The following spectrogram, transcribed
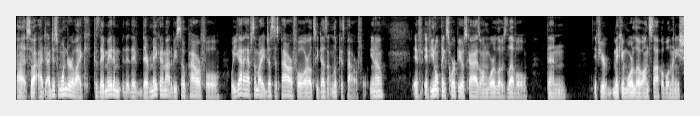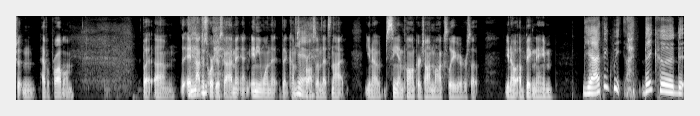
uh, so I, I just wonder, like, because they made him, they, they're making him out to be so powerful. Well, you got to have somebody just as powerful, or else he doesn't look as powerful. You know, if if you don't think Scorpio Sky is on Wardlow's level, then if you're making Wardlow unstoppable, then he shouldn't have a problem. But um, and not just Scorpio Sky. I mean, anyone that that comes Yeah. across him that's not you know CM Punk or Jon Moxley or so, you know, a big name. Yeah, I think we I- they could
